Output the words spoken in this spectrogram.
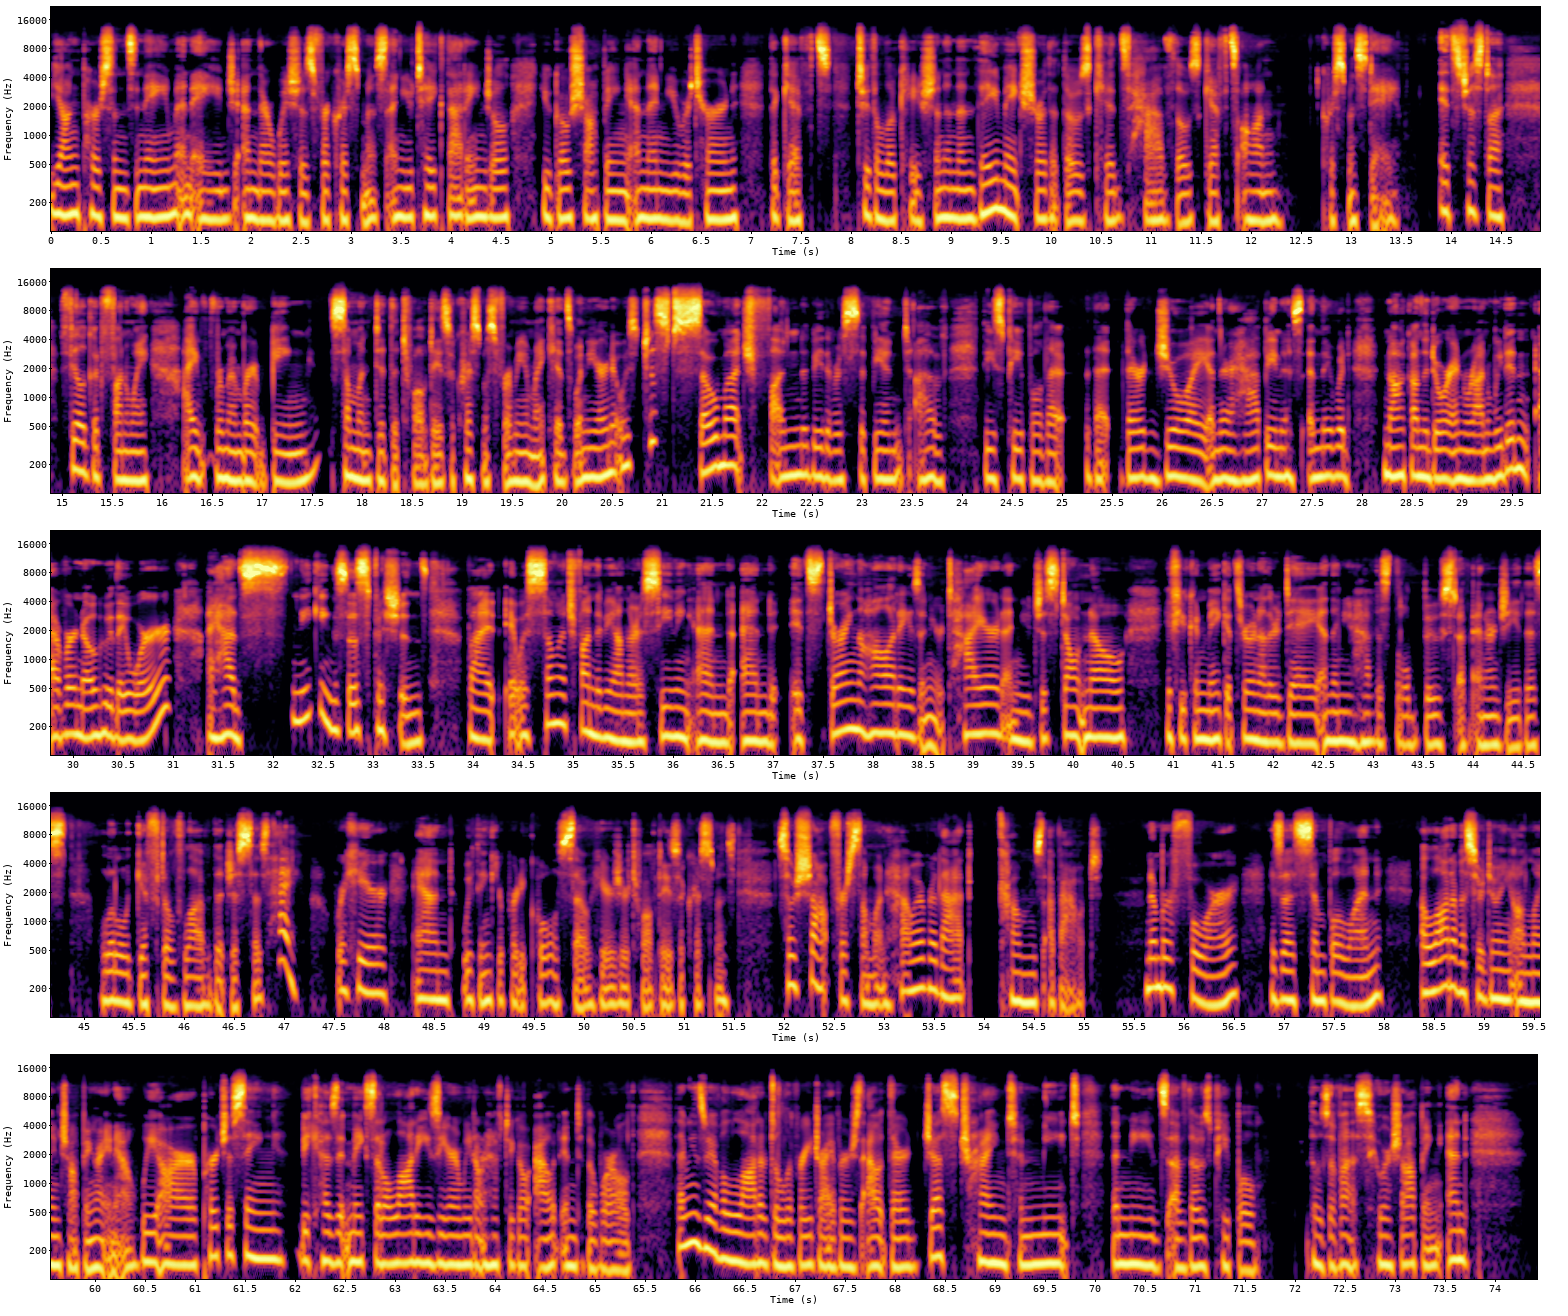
young person's name and age and their wishes for Christmas. And you take that angel, you go shopping, and then you return the gifts to the location. And then they make sure that those kids have those gifts on Christmas Day. It's just a feel good, fun way. I remember being someone did the 12 days of Christmas for me and my kids one year, and it was just so much fun to be the recipient of these people that that their joy and their happiness and they would knock on the door and run. We didn't ever know who they were. I had sneaking suspicions, but it was so much fun to be on the receiving end and it's during the holidays and you're tired and you just don't know if you can make it through another day and then you have this little boost of energy, this little gift of love that just says, "Hey, we're here and we think you're pretty cool. So here's your 12 days of Christmas. So shop for someone, however that comes about. Number four is a simple one. A lot of us are doing online shopping right now. We are purchasing because it makes it a lot easier and we don't have to go out into the world. That means we have a lot of delivery drivers out there just trying to meet the needs of those people, those of us who are shopping. And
